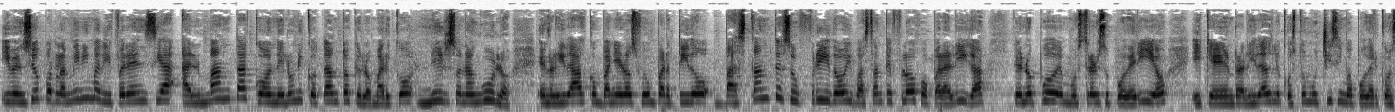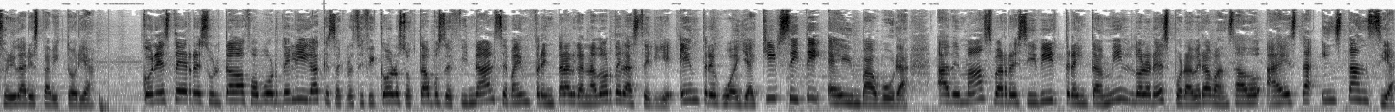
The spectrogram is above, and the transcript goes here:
y venció por la mínima diferencia al Manta con el único tanto que lo marcó Nilson Angulo. En realidad, compañeros, fue un partido bastante bastante sufrido y bastante flojo para Liga, que no pudo demostrar su poderío y que en realidad le costó muchísimo poder consolidar esta victoria. Con este resultado a favor de Liga, que se clasificó a los octavos de final, se va a enfrentar al ganador de la serie entre Guayaquil City e Imbabura. Además, va a recibir 30 mil dólares por haber avanzado a esta instancia.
